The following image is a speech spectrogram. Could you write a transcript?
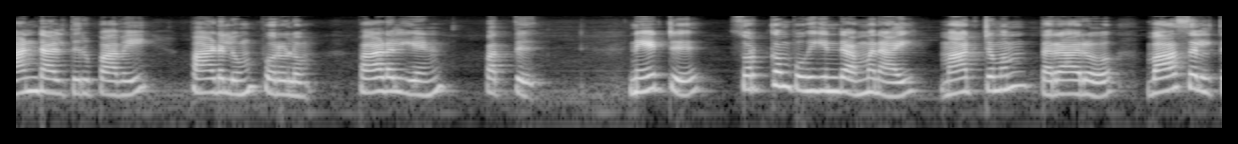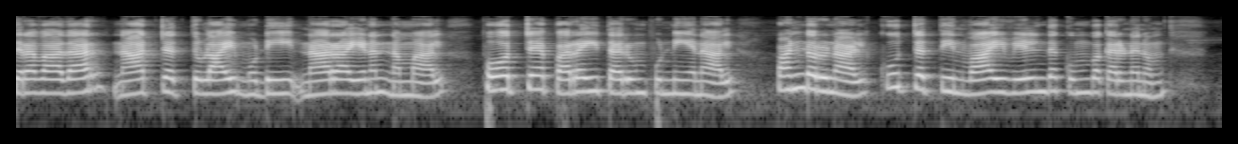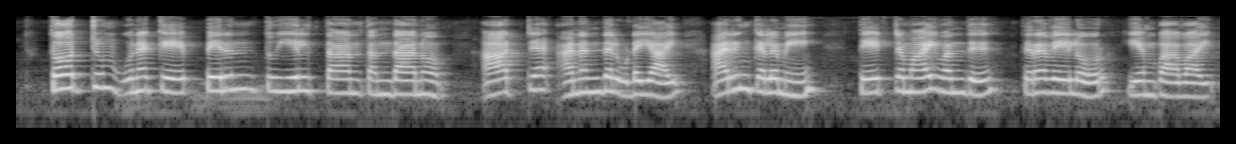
ஆண்டாள் திருப்பாவை பாடலும் பொருளும். பாடல் எண் பத்து. நேற்று சொர்க்கம் புகுகின்ற அம்மனாய் மாற்றமும் தராரோ வாசல் திறவாதார் நாற்றத்துளாய் முடி நாராயணன் நம்மால் போற்ற பறை தரும் புண்ணியனால் பண்டொரு நாள் கூற்றத்தின் வாய் வீழ்ந்த கும்பகர்ணனும் தோற்றும் உனக்கே பெருந்துயில் தான் தந்தானோ? ஆற்ற அனந்தல் உடையாய் அருங்கலமே தேற்றமாய் வந்து திறவேலோர் எம்பாவாய்.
